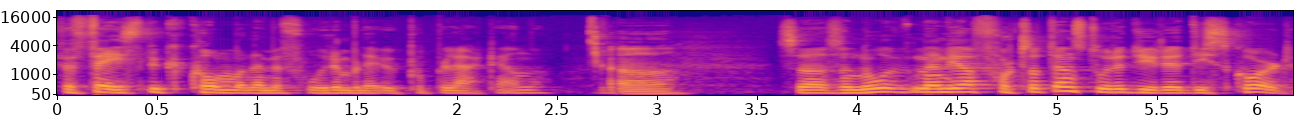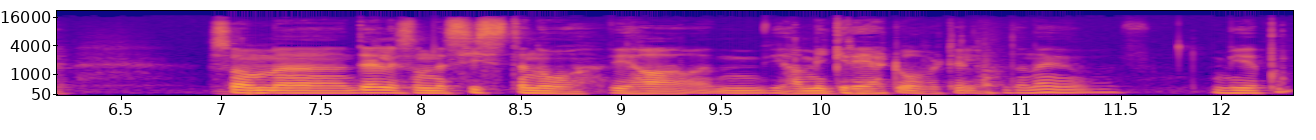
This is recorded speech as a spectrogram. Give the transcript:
Før Facebook kom og det med forum ble upopulært igjen. da. Ja, Så, så nå, men vi har fortsatt den store dyre Discord. Som, eh, det er liksom det siste nå vi har, vi har migrert over til. Den er jo po-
